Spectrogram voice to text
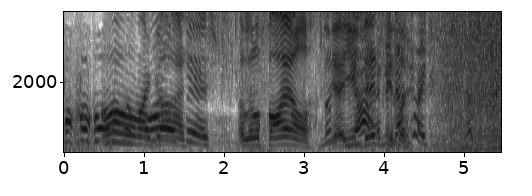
Oh my oh, gosh. Fish. a little file. Look yeah, you that. did I mean, feel that's it. like that's pretty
